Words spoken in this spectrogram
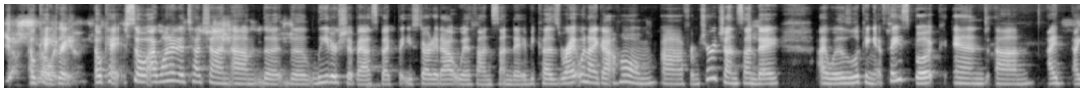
Yes. Okay, great. Okay, so I wanted to touch on um, the the leadership aspect that you started out with on Sunday because right when I got home uh, from church on Sunday, I was looking at Facebook and um, I I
